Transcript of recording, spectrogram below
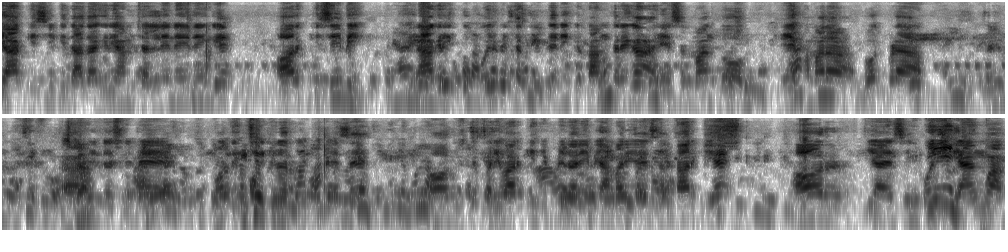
या किसी की दादागिरी हम चलने नहीं देंगे। और किसी भी नागरिक को कोई भी तकलीफ़ देने का काम करेगा ये सलमान तो एक हमारा बहुत बड़ा फ़िल्म इंडस्ट्री में बहुत ही पॉपुलर फेस है और उसके परिवार की ज़िम्मेदारी भी हमारी है सरकार की है। और ये ऐसी कोई गैंग वांग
